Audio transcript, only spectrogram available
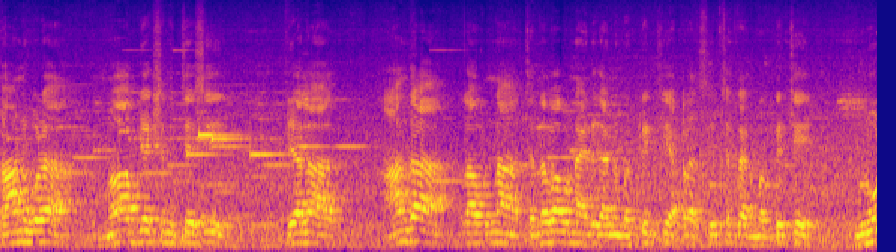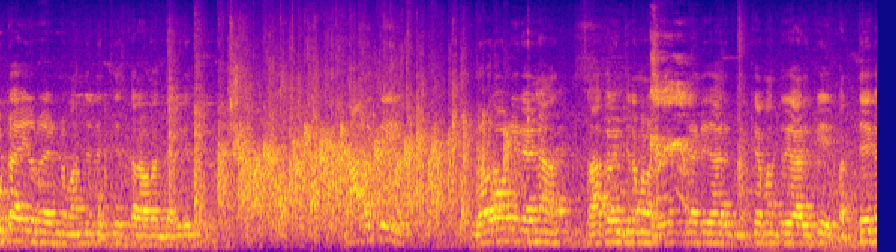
తాను కూడా నో అబ్జెక్షన్ ఇచ్చేసి ఇలా ఆంధ్రాలో ఉన్న చంద్రబాబు నాయుడు గారిని మెప్పించి అక్కడ చీఫ్ సెక్రటరీని నూట ఇరవై రెండు మందిని తీసుకురావడం జరిగింది. దానికి గౌరవనీయులైన సహకరించిన మన రేవంత్ రెడ్డి గారికి ముఖ్యమంత్రి గారికి ప్రత్యేక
